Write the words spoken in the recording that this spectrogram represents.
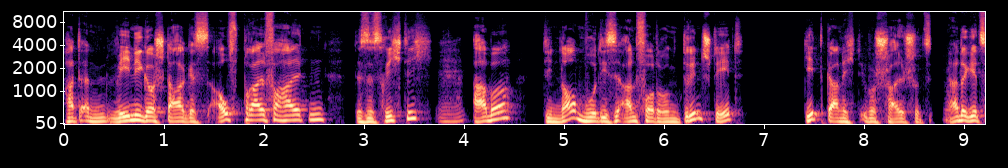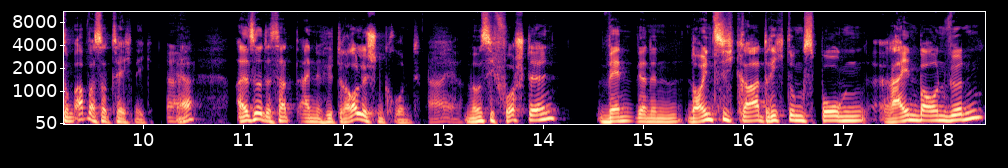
hat ein weniger starkes Aufprallverhalten. Das ist richtig. Mhm. Aber die Norm, wo diese Anforderung drinsteht, geht gar nicht über Schallschutz. Ja, da geht es um Abwassertechnik. Ja. Also das hat einen hydraulischen Grund. Ah, ja. Man muss sich vorstellen, wenn wir einen 90 Grad Richtungsbogen reinbauen würden,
